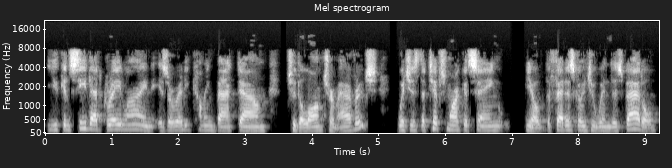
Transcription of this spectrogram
you can see that gray line is already coming back down to the long-term average, which is the tips market saying, you know, the Fed is going to win this battle.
